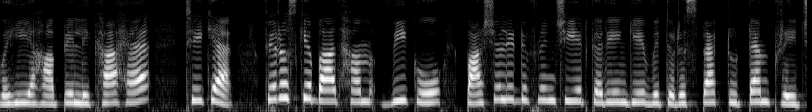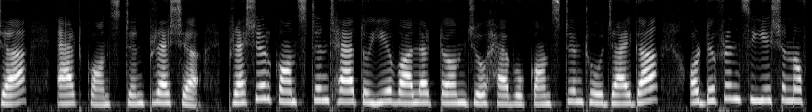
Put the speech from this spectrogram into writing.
वही यहाँ पे लिखा है। ठीक है? फिर उसके बाद हम v को पार्शली डिफ्रेंशिएट करेंगे with respect to temperature at constant pressure pressure constant है तो ये वाला टर्म जो है वो कांस्टेंट हो जाएगा और differentiation of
